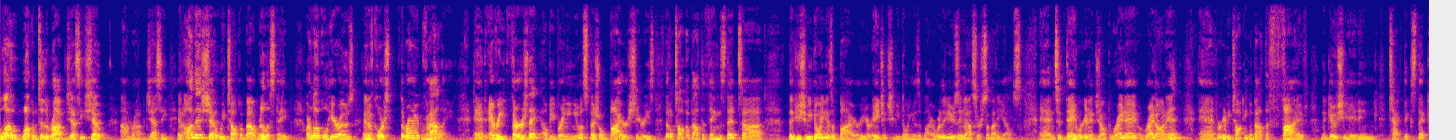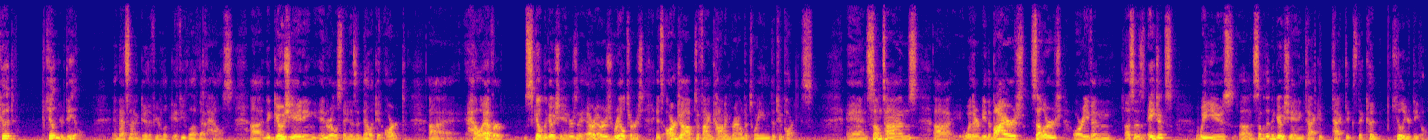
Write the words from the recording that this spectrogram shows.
Hello, welcome to the Rob Jesse Show. I'm Rob Jesse, and on this show we talk about real estate, our local heroes, and of course, the Roanoke Valley. And every Thursday, I'll be bringing you a special buyer series that'll talk about the things that uh, that you should be doing as a buyer, or your agent should be doing as a buyer, whether you're using us or somebody else. And today we're going to jump right a, right on in, and we're going to be talking about the five negotiating tactics that could kill your deal, and that's not good if you're look if you love that house. Uh, negotiating in real estate is a delicate art. Uh, however, skilled negotiators or, or, as realtors, it's our job to find common ground between the two parties. And sometimes, uh, whether it be the buyers, sellers, or even us as agents, we use uh, some of the negotiating tactic, tactics that could kill your deal.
